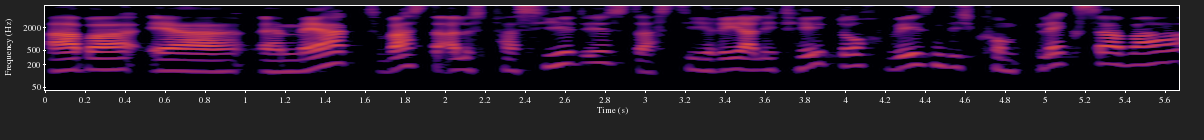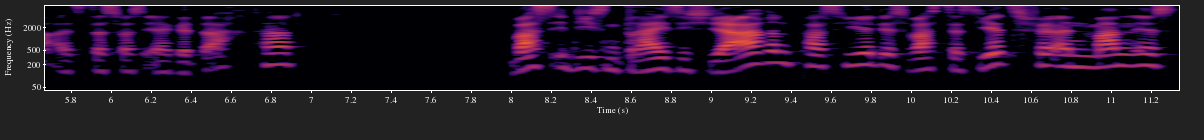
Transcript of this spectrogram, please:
aber er, er merkt, was da alles passiert ist, dass die Realität doch wesentlich komplexer war als das, was er gedacht hat, was in diesen 30 Jahren passiert ist, was das jetzt für ein Mann ist.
